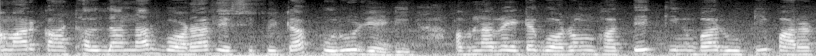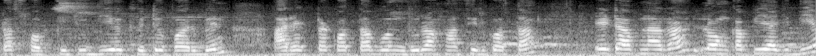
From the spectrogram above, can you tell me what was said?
আমার কাঁঠাল দানার বড়ার রেসিপিটা পুরো রেডি আপনারা এটা গরম ভাতে কিংবা রুটি, পারাটা সব কিছু দিয়ে খেতে পারবেন। আর একটা কথা বন্ধুরা, হাসির কথা, এটা আপনারা লঙ্কা পেঁয়াজ দিয়ে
